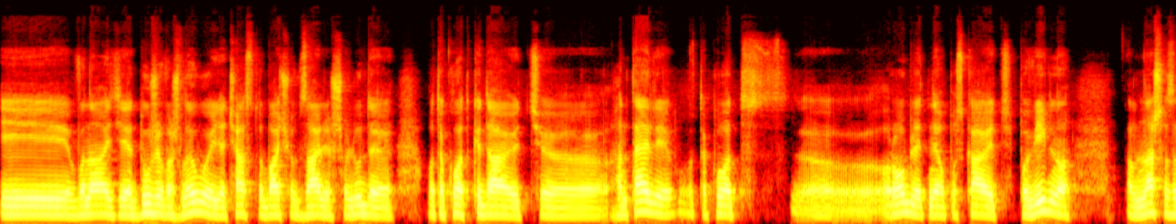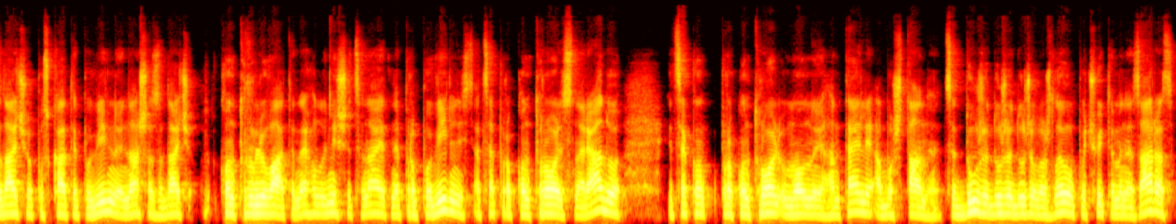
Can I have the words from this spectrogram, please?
і вона є дуже важливою. Я часто бачу в залі, що люди отако от кидають е, гантелі, отако от е, роблять, не опускають повільно. Але наша задача опускати повільно, і наша задача контролювати. Найголовніше це навіть не про повільність, а це про контроль снаряду, і це про контроль умовної гантелі або штанги. Це дуже дуже дуже важливо. Почуйте мене зараз.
